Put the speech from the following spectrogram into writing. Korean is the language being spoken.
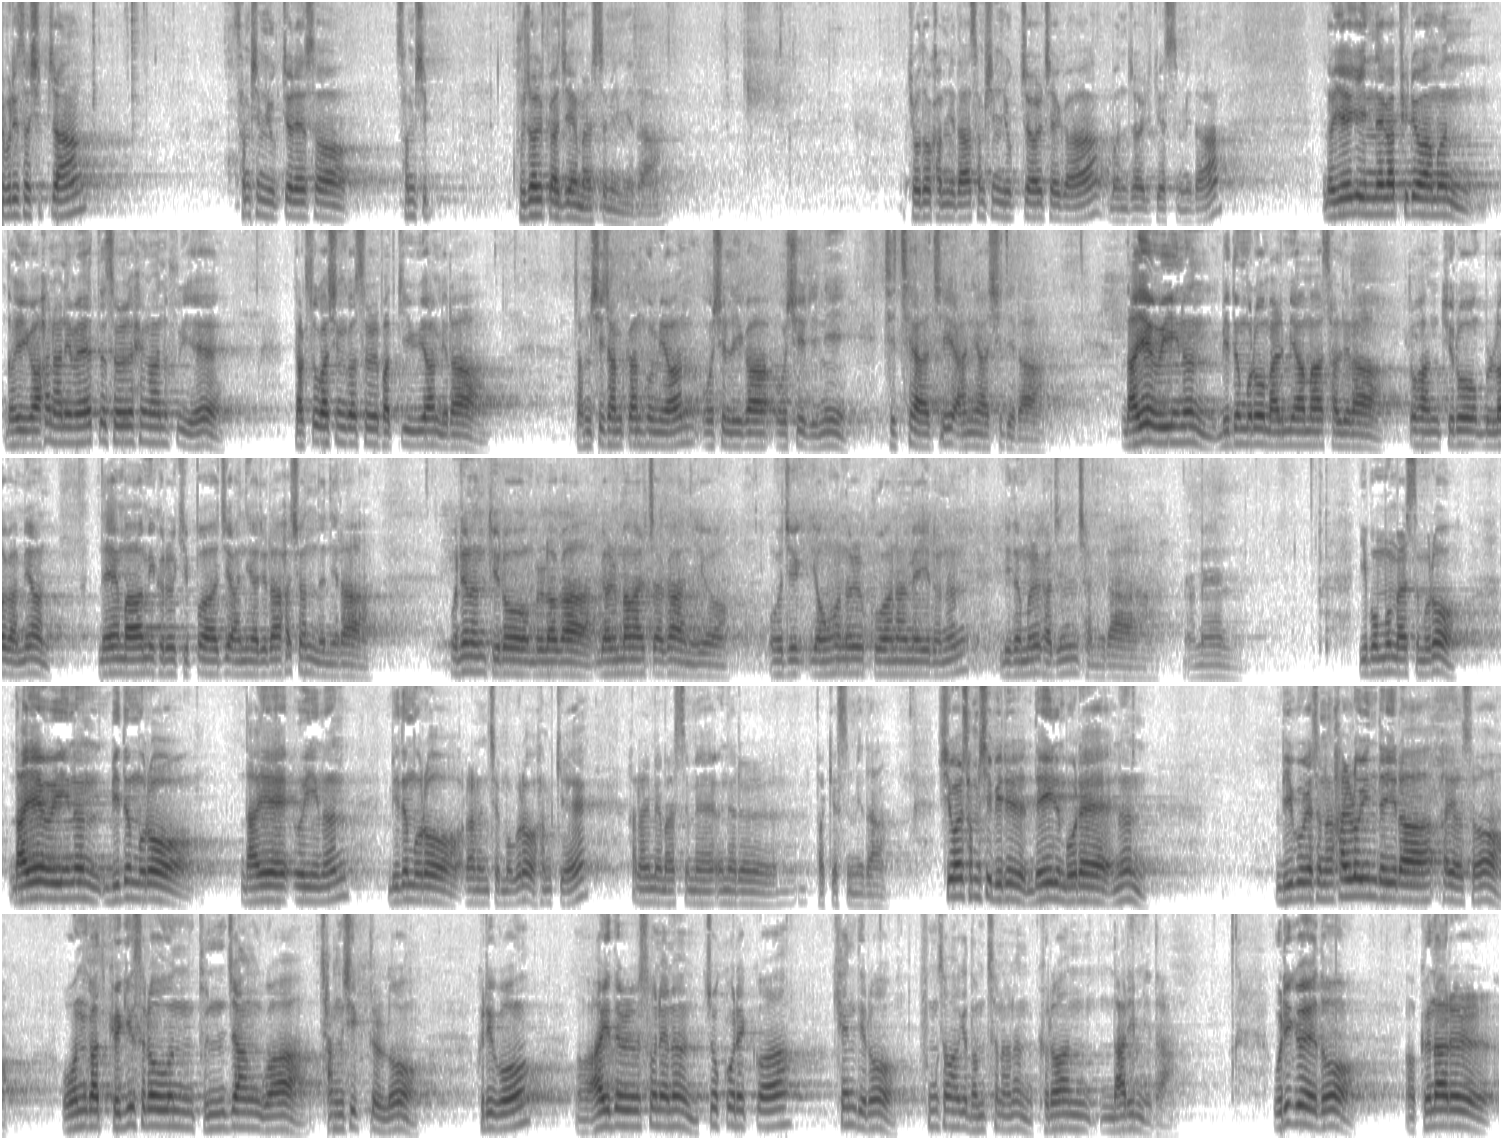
히브리서 10장 36절에서 39절까지의 말씀입니다. 교독합니다. 36절 제가 먼저 읽겠습니다. 너희에게 인내가 필요함은 너희가 하나님의 뜻을 행한 후에 약속하신 것을 받기 위함이라 잠시 잠깐 후면 오실 이가 오시리니 지체하지 아니하시리라 나의 의인은 믿음으로 말미암아 살리라 또한 뒤로 물러가면 내 마음이 그를 기뻐하지 아니하리라 하셨느니라. 우리는 뒤로 물러가 멸망할 자가 아니요 오직 영혼을 구원함에 이르는 믿음을 가진 자니라. 아멘. 이 본문 말씀으로 나의 의인은 믿음으로 나의 의인은 믿음으로라는 제목으로 함께 하나님의 말씀의 은혜를 받겠습니다. 10월 31일 내일 모레는 미국에서는 할로윈 데이라 하여서 온갖 괴기스러운 분장과 장식들로 그리고 어, 아이들 손에는 초콜릿과 캔디로 풍성하게 넘쳐나는 그런 날입니다. 우리 교회도 어, 그날을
